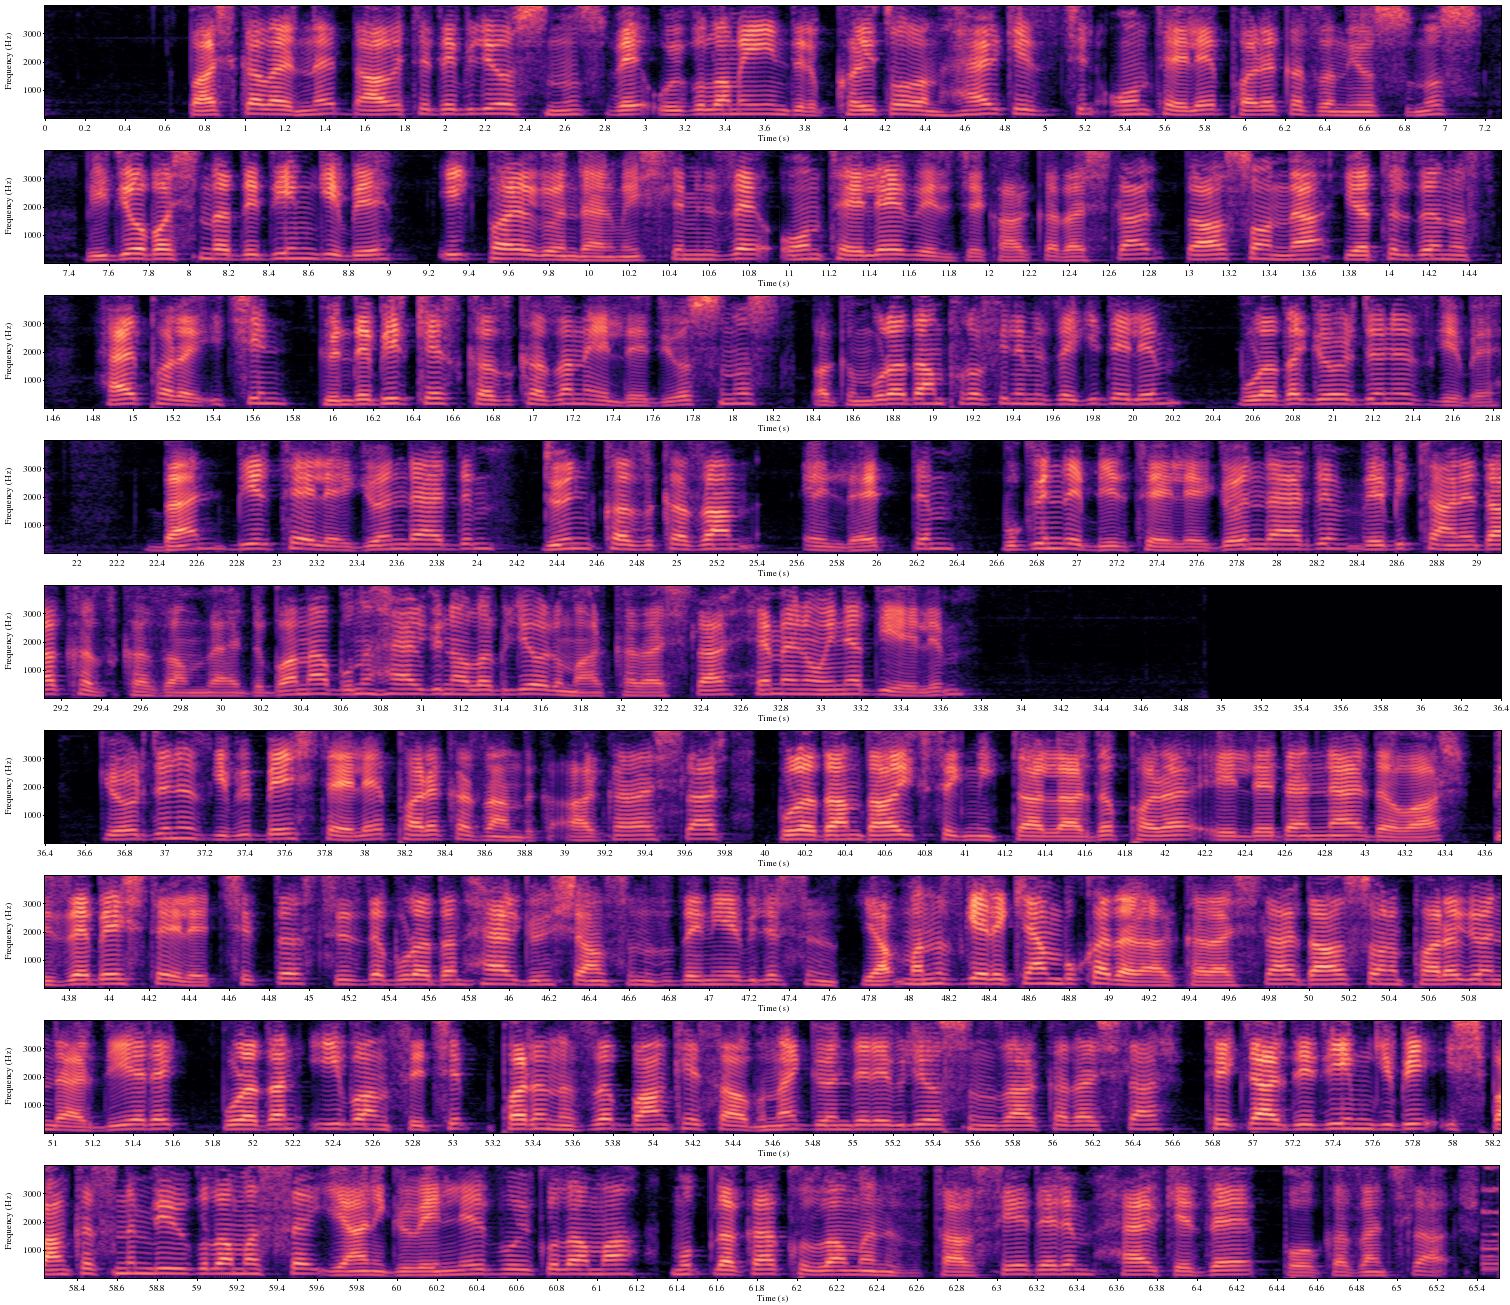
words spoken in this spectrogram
başkalarını davet edebiliyorsunuz ve uygulamayı indirip kayıt olan herkes için 10 TL para kazanıyorsunuz. Video başında dediğim gibi ilk para gönderme işleminize 10 TL verecek arkadaşlar. Daha sonra yatırdığınız her para için günde bir kez kazı kazan elde ediyorsunuz. Bakın buradan profilimize gidelim. Burada gördüğünüz gibi ben 1 TL gönderdim. Dün kazı kazan elde ettim. Bugün de 1 TL gönderdim ve bir tane daha kazı kazan verdi bana. Bunu her gün alabiliyorum arkadaşlar. Hemen oyna diyelim. Gördüğünüz gibi 5 TL para kazandık arkadaşlar. Buradan daha yüksek miktarlarda para elde edenler de var. Bize 5 TL çıktı. Siz de buradan her gün şansınızı deneyebilirsiniz. Yapmanız gereken bu kadar arkadaşlar. Daha sonra para gönder diyerek buradan IBAN seçip paranızı banka hesabına gönderebiliyorsunuz arkadaşlar. Tekrar dediğim gibi İş Bankası'nın bir uygulaması yani güvenilir bir uygulama. Mutlaka kullanmanızı tavsiye ederim. Herkese bol kazançlar.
